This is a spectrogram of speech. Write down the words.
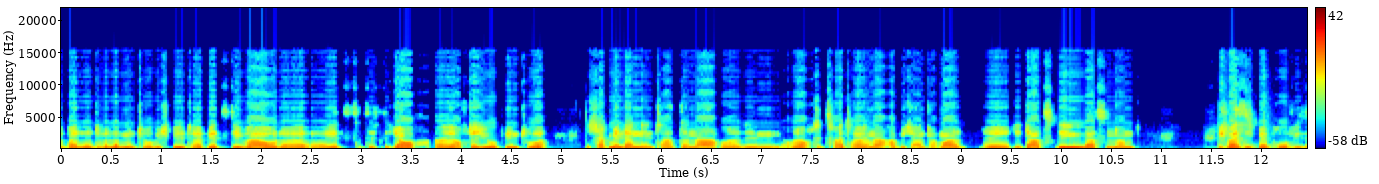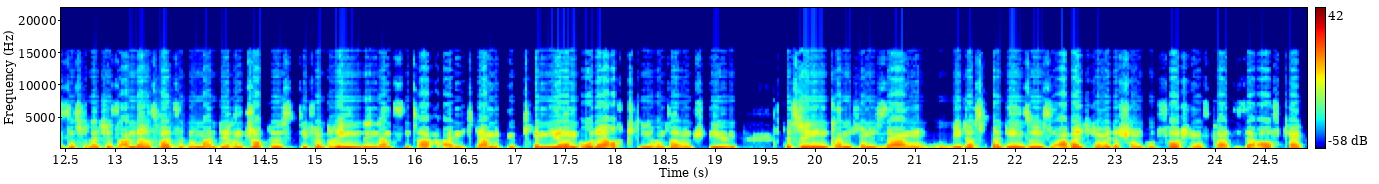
äh, bei der Development Tour gespielt habe, jetzt die war oder äh, jetzt tatsächlich auch äh, auf der European Tour, ich habe mir dann den Tag danach oder den oder auch die zwei Tage nach habe ich einfach mal äh, die Darts liegen lassen und ich weiß nicht, bei Profis ist das vielleicht was anderes, weil es halt nun mal deren Job ist. Die verbringen den ganzen Tag eigentlich damit mit trainieren oder auf Turnieren sein und spielen. Deswegen kann ich noch nicht sagen, wie das bei denen so ist, aber ich kann mir das schon gut vorstellen, dass gerade dieser Auftakt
